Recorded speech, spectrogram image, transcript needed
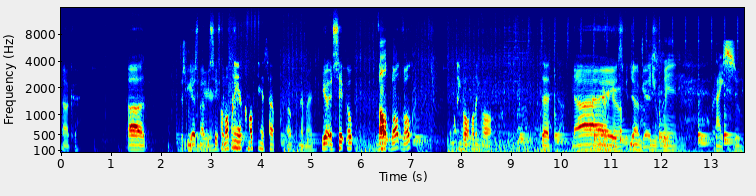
Okay. Uh, Just you guys Mutant might be safe. I'm opening it. I'm opening it up. Oh, never mind. Yeah, it's safe. Oh, vault, vault, vault. Holding vault. Holding vault. Dead. Nice. go. Good job, guys. You win. Nice. Suit.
